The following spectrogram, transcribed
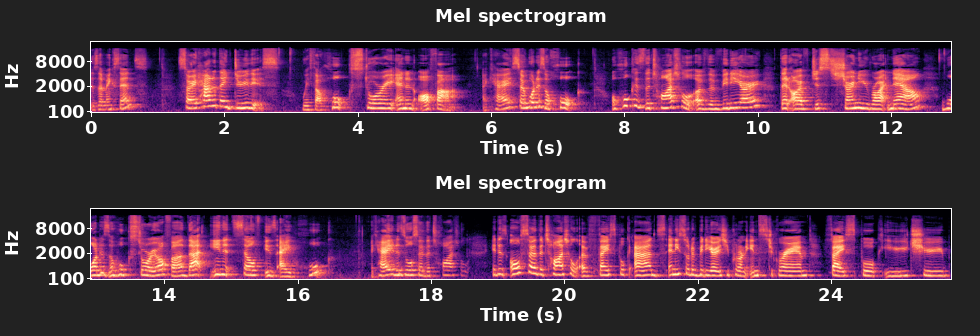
Does that make sense? So how did they do this? With a hook story and an offer. Okay, so what is a hook? A hook is the title of the video that I've just shown you right now what is a hook story offer, that in itself is a hook. Okay, it is also the title. It is also the title of Facebook ads, any sort of videos you put on Instagram, Facebook, YouTube,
